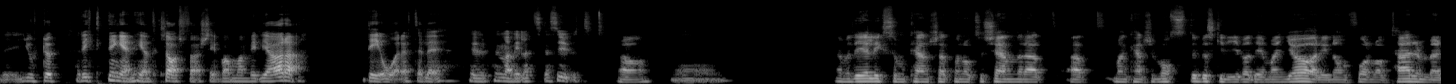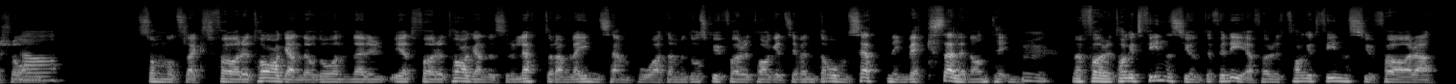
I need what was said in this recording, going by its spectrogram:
gjort upp riktningen helt klart för sig vad man vill göra det året eller hur, hur man vill att det ska se ut. Ja. Eh, Ja, men det är liksom kanske att man också känner att, att man kanske måste beskriva det man gör i någon form av termer som, ja, som något slags företagande och då när det är ett företagande så är det lätt att ramla in sen på att men då ska ju företagets, jag vet inte, omsättning växa eller någonting. mm, Men företaget finns ju inte för det. Företaget finns ju för att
